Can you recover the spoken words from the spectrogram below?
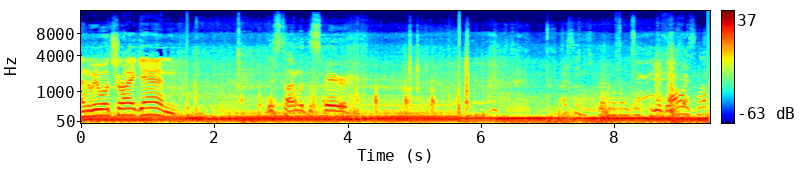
And we will try again. This time with the spare. I it's better. You know, it's not.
